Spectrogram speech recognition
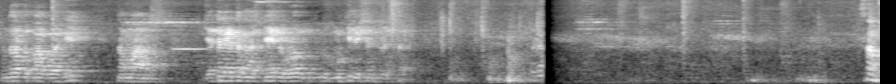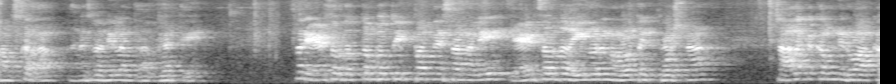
ಮುಂದುವರೆದ ಭಾಗವಾಗಿ ನಮ್ಮ ಜೊತೆಲಿರ್ತಕ್ಕಂಥ ಸ್ನೇಹಿತರುಗಳು ಮುಖ್ಯ ವಿಷಯ ತಿಳಿಸ್ತಾರೆ ಸರ್, ನಮಸ್ಕಾರ. ನನ್ನ ಹೆಸರು ಅನಿಲ್ ಅಂತ, ಅಭ್ಯರ್ಥಿ. ಸರ್, ಎರಡು ಸಾವಿರದ ಹತ್ತೊಂಬತ್ತು ಇಪ್ಪತ್ತನೇ ಸಾಲಿನಲ್ಲಿ ಎರಡ್ ಸಾವಿರದ ಐನೂರ ನಲವತ್ತೈದು ಪೋಸ್ಟ್ನ ಚಾಲಕ ಕಮ್ ನಿರ್ವಾಹಕ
